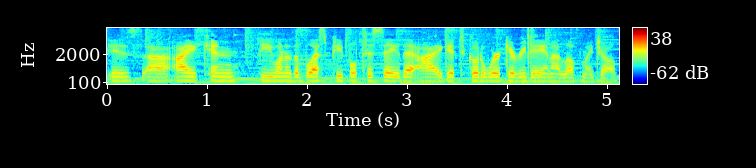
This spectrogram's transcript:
is, uh, I can be one of the blessed people to say that I get to go to work every day and I love my job.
